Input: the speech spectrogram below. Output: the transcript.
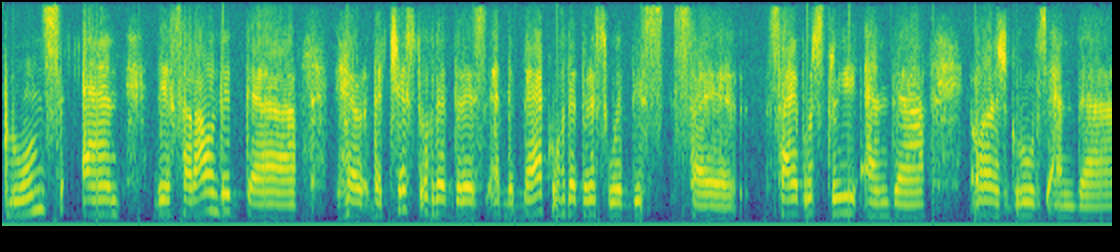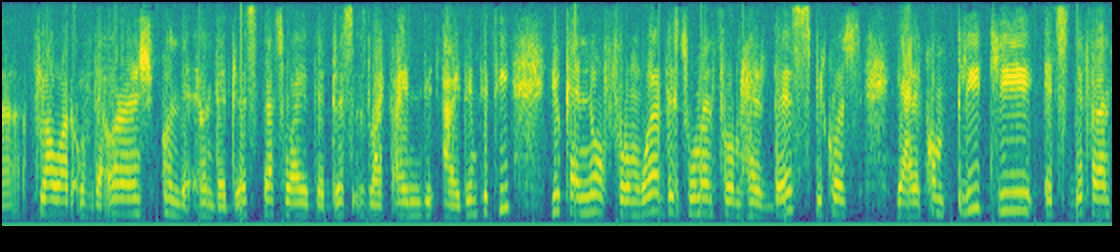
blooms, and they surrounded the her the chest of the dress and the back of the dress with this uh, cypress tree and uh, orange groves and the flower of the orange on the on the dress. That's why the dress is like identity. You can know from where this woman from her dress because yeah, completely it's different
